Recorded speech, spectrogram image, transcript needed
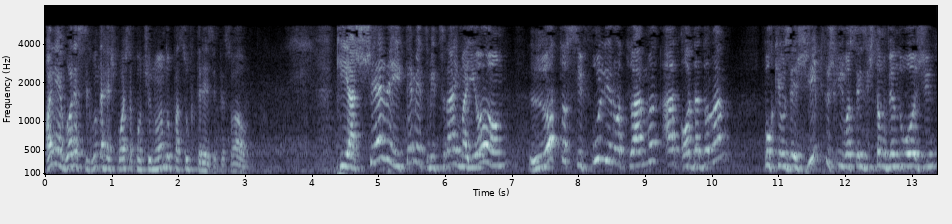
Olhem agora a segunda resposta, continuando o Pasuk 13, pessoal. Que Hashem temet mitzrayim ayom. Porque os egípcios que vocês estão vendo hoje,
